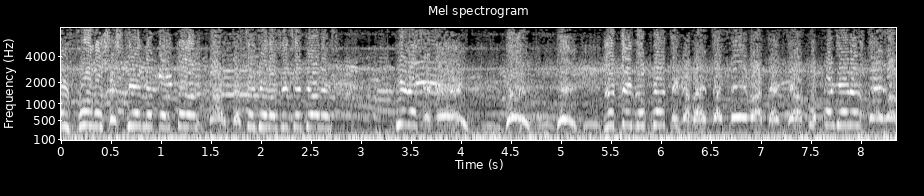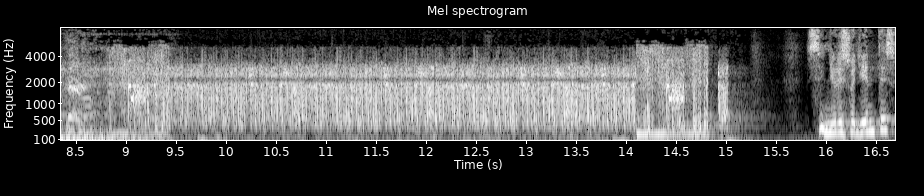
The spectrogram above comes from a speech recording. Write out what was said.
El fuego se extiende por todas partes, señoras y señores. ¡Viene aquí! ¡Lo tengo prácticamente encima! ¡Atención, compañeros! ¡Tengo que...! Señores oyentes,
